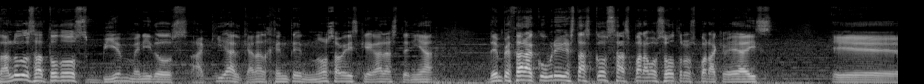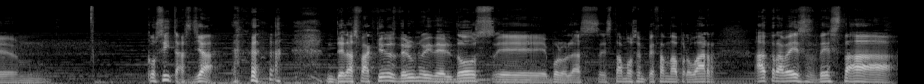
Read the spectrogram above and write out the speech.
Saludos a todos, bienvenidos aquí al canal gente, no sabéis qué ganas tenía de empezar a cubrir estas cosas para vosotros, para que veáis eh, cositas ya de las facciones del 1 y del 2, eh, bueno, las estamos empezando a probar a través de esta,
